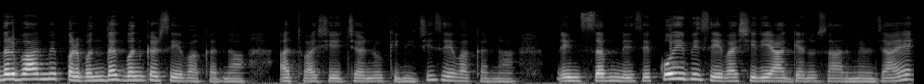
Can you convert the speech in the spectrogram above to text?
दरबार में प्रबंधक बनकर सेवा करना, अथवा श्री चरणों की निजी सेवा करना, इन सब में से कोई भी सेवा श्री आज्ञा अनुसार मिल जाए,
